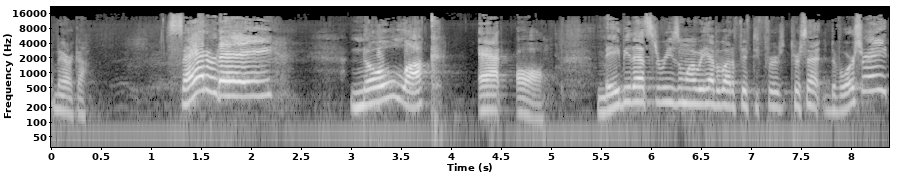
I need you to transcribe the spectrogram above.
America? Saturday. No luck at all. Maybe that's the reason why we have about a 50% divorce rate.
